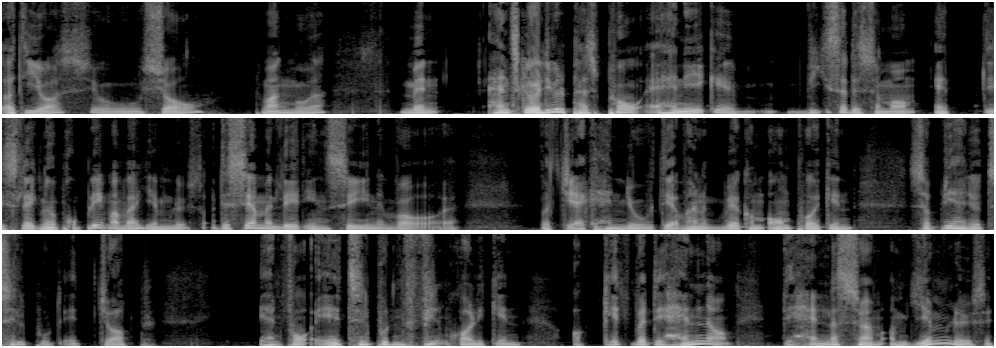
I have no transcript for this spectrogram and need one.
og de er også jo sjove på mange måder. Men han skal jo alligevel passe på, at han ikke viser det som om, at det er slet ikke noget problem at være hjemløs. Og det ser man lidt i en scene, hvor, øh, hvor Jack, han jo, der hvor han er ved at komme ovenpå igen, så bliver han jo tilbudt et job. Han får øh, tilbudt en filmrolle igen. Og gæt, hvad det handler om. Det handler som om hjemløse.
